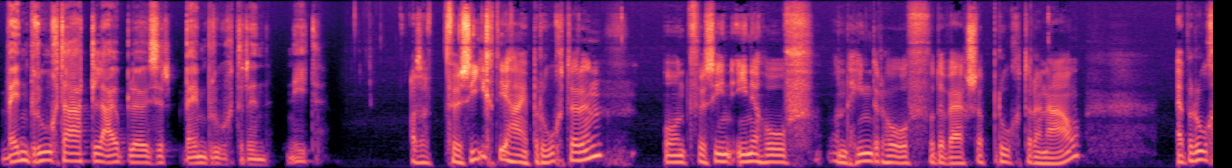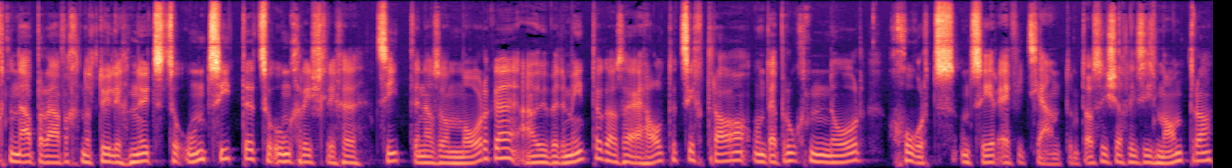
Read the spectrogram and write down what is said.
Wenn braucht er den Laubbläser, wenn braucht er ihn nicht? Also für sich die braucht er ihn und für seinen Innenhof und Hinterhof von der Werkstatt braucht er ihn auch. Er braucht ihn aber einfach natürlich nicht zu Unzeiten, zu unchristlichen Zeiten, also am Morgen, auch über den Mittag. Also er haltet sich dran und er braucht ihn nur kurz und sehr effizient. Und das ist ein bisschen sein Mantra,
